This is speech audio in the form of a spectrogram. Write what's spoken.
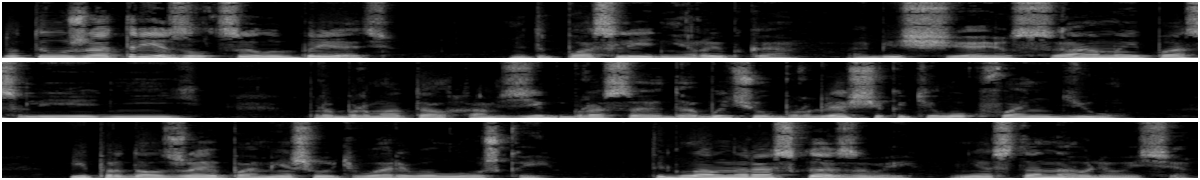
Но ты уже отрезал целую прядь. Это последняя рыбка. Обещаю, самый последний. Пробормотал Хамзиб, бросая добычу в бурлящий котелок фондю и продолжая помешивать варево ложкой. Ты, главное, рассказывай, не останавливайся.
